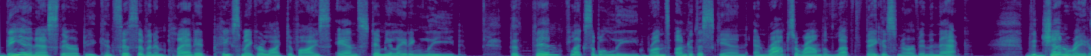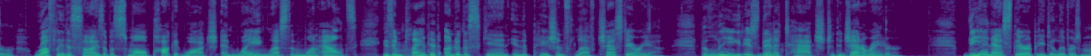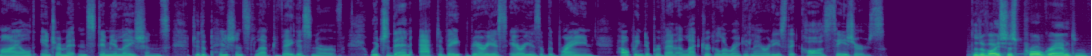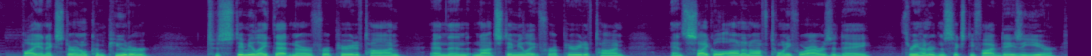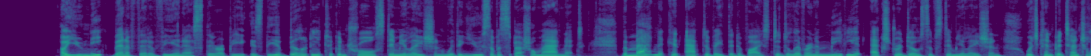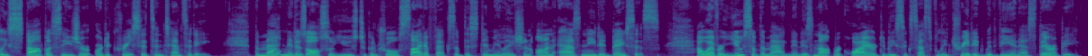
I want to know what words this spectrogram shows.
VNS therapy consists of an implanted pacemaker like device and stimulating lead. The thin, flexible lead runs under the skin and wraps around the left vagus nerve in the neck. The generator, roughly the size of a small pocket watch and weighing less than one ounce, is implanted under the skin in the patient's left chest area. The lead is then attached to the generator. VNS therapy delivers mild intermittent stimulations to the patient's left vagus nerve, which then activate various areas of the brain, helping to prevent electrical irregularities that cause seizures. The device is programmed by an external computer to stimulate that nerve for a period of time and then not stimulate for a period of time and cycle on and off 24 hours a day, 365 days a year. A unique benefit of VNS therapy is the ability to control stimulation with the use of a special magnet. The magnet can activate the device to deliver an immediate extra dose of stimulation, which can potentially stop a seizure or decrease its intensity. The magnet is also used to control side effects of the stimulation on an as needed basis. However, use of the magnet is not required to be successfully treated with VNS therapy.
